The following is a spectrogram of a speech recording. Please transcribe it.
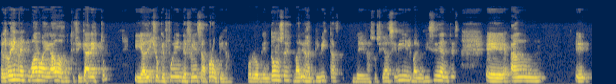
El régimen cubano ha llegado a justificar esto y ha dicho que fue en defensa propia, por lo que entonces varios activistas de la sociedad civil, varios disidentes, eh, han, eh,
